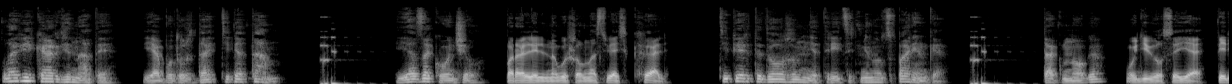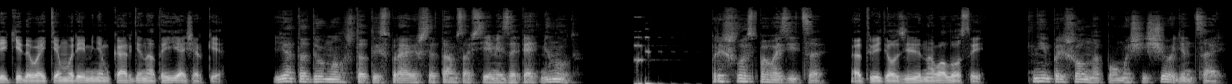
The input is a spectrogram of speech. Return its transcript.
«Лови координаты. Я буду ждать тебя там». «Я закончил», — параллельно вышел на связь Кхаль. «Теперь ты должен мне 30 минут спарринга». «Так много?» — удивился я, перекидывая тем временем координаты ящерки. «Я-то думал, что ты справишься там со всеми за пять минут». «Пришлось повозиться», — ответил зеленоволосый. К ним пришел на помощь еще один царь.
